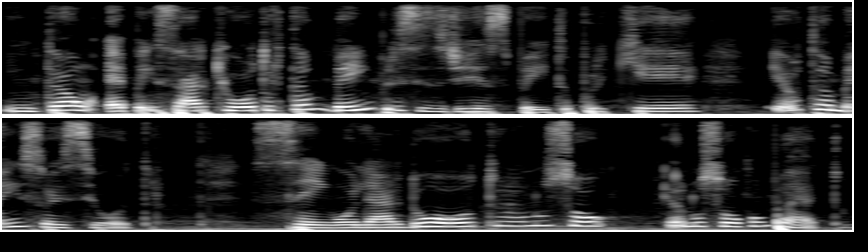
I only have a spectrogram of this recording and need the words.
Então é pensar que o outro também precisa de respeito, porque eu também sou esse outro. Sem o olhar do outro, eu não sou, eu não sou completo.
